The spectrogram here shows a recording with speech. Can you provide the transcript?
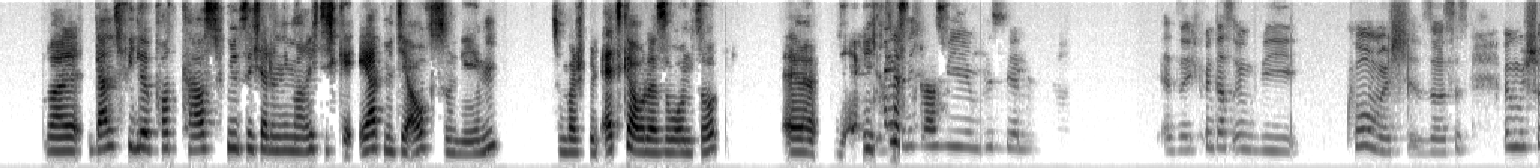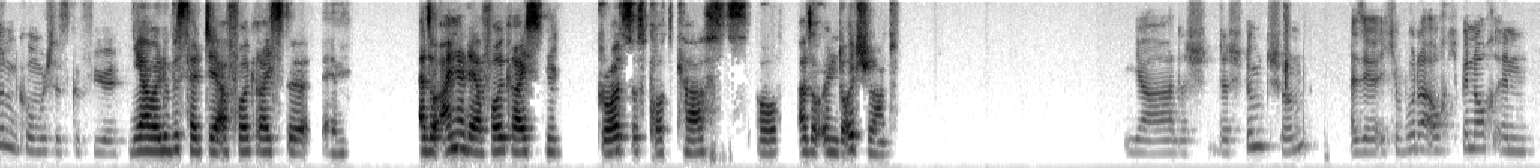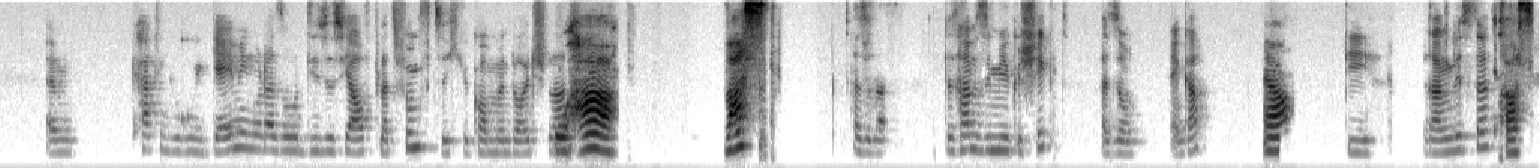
weil ganz viele Podcasts fühlen sich ja dann immer richtig geehrt, mit dir aufzunehmen. Zum Beispiel Edgar oder so und so. Äh, wie findest finde du das? irgendwie ein bisschen. Also ich finde das irgendwie komisch. So, es ist irgendwie schon ein komisches Gefühl. Ja, weil du bist halt der erfolgreichste, ähm, also einer der erfolgreichsten Brawl Stars Podcasts auf, also in Deutschland. Ja, das, das stimmt schon. Also ich wurde auch, ich bin auch in ähm, Kategorie Gaming oder so dieses Jahr auf Platz 50 gekommen in Deutschland. Oha. Was? Also das, das haben sie mir geschickt. Also Enka. Ja. Die Rangliste. Krass.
